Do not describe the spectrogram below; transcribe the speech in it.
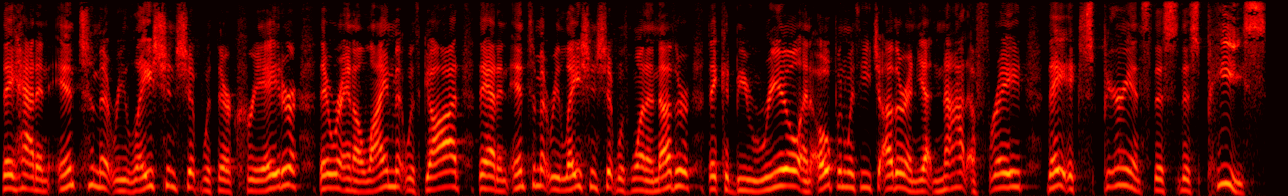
They had an intimate relationship with their Creator. They were in alignment with God. They had an intimate relationship with one another. They could be real and open with each other and yet not afraid. They experienced this, this peace,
